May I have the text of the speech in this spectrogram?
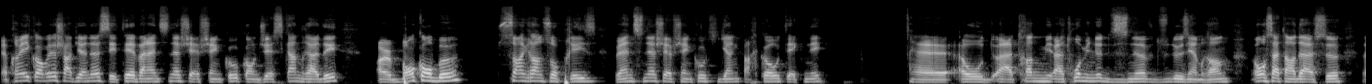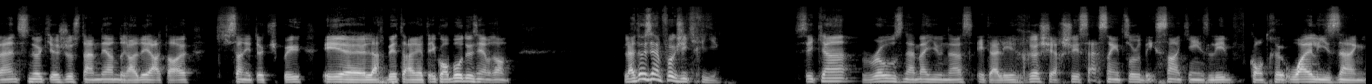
Le premier combat de championnat, c'était Valentina Shevchenko contre Jessica Andrade. Un bon combat, sans grande surprise. Valentina Shevchenko qui gagne par code technique. Euh, à, 30, à 3 minutes 19 du deuxième round. On s'attendait à ça. Valentina qui a juste amené Andrade à terre, qui s'en est occupé, et euh, l'arbitre a arrêté le combat au deuxième round. La deuxième fois que j'ai crié, c'est quand Rose Namayunas est allé rechercher sa ceinture des 115 livres contre Wiley Zhang.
